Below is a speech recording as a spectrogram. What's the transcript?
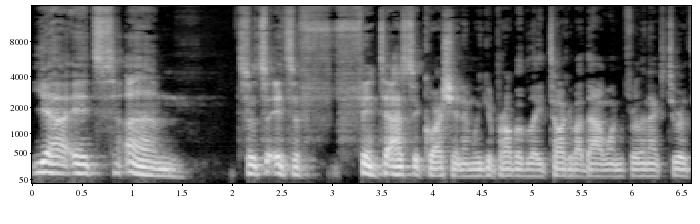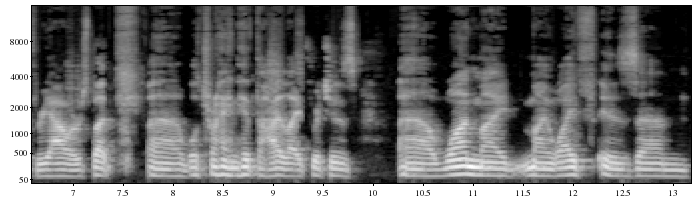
Yeah, it's um so it's it's a fantastic question, and we could probably talk about that one for the next two or three hours. But uh, we'll try and hit the highlights, which is uh, one. My my wife is um,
